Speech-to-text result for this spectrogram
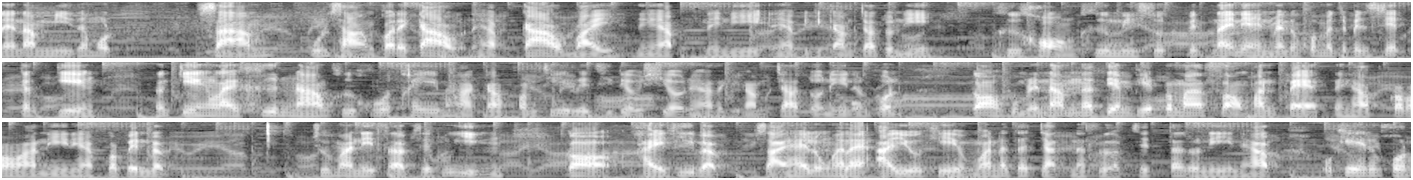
แนะนำมีทั้งหมด3คูณ3ก็ได้ 9 นะครับ 9 ใบนะครับ ในนี้นะครับกิจกรรมเจ้าตัวนี้ คือของคือมีชุดเป็นไนท์เนี่ยเห็นไหมทุกคนมันจะเป็นเซ็ตกางเกงกางเกงลายขึ้นน้ำคือโคตรเท่มหากราบความที่เลยทีเดียวเชียวนะครับกิจกรรมเจ้าตัวนี้ทุกคนก็ผมแนะนำนะเตรียมเพชรประมาณ 2,008นะครับก็ประมาณนี้นะครับก็เป็นแบบชุดมานี้สำหรับเซตผู้หญิง ก็ใครที่แบบสายไฮลงไฮไลท์อายุโอเคผมว่าน่าจะจัดนะสำหรับเซตตัวนี้นะครับ โอเคทุกคน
